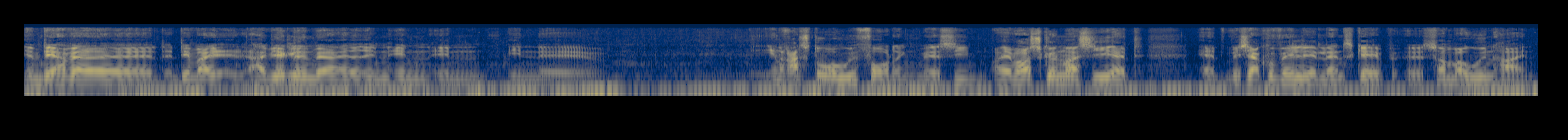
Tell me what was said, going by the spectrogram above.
Jamen det har været, øh, det var, har virkelig været en, en, en, en, øh, en ret stor udfordring, vil jeg sige. Og jeg vil også skynde mig at sige, at, at hvis jeg kunne vælge et landskab, øh, som var uden hegn,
